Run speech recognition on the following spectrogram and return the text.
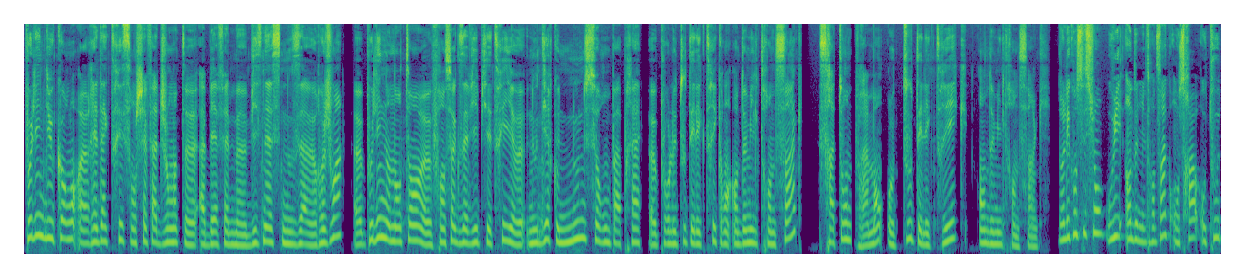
Pauline Ducamp, rédactrice en chef adjointe à BFM Business, nous a rejoint. Pauline, on entend François-Xavier Pietri nous dire que nous ne serons pas prêts pour le tout électrique en 2035. Sera-t-on vraiment au tout électrique en 2035 Dans les concessions, oui, en 2035, on sera au tout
